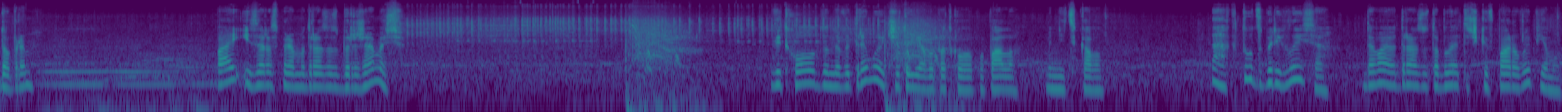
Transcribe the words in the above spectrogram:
Добре. Бай, і зараз прямо одразу збережемось. Від холоду не витримую, чи то я випадково попала. Мені цікаво. Так, тут зберіглися. Давай одразу таблеточки в пару вип'ємо.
